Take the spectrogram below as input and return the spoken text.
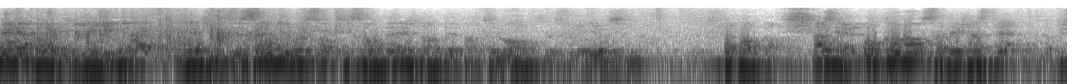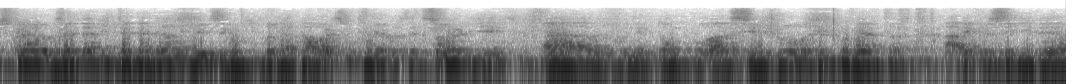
Il, y a juste 5000 ressortissants belges dans le département, on peut souligner aussi. C'est important. On, commence avec Jasper, puisque vous êtes l'invité de dernière minute, c'est vous qui prenez la parole. Si vous pouvez, vous êtes sommelier. Euh, vous venez donc pour un séjour découverte avec le CIVR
